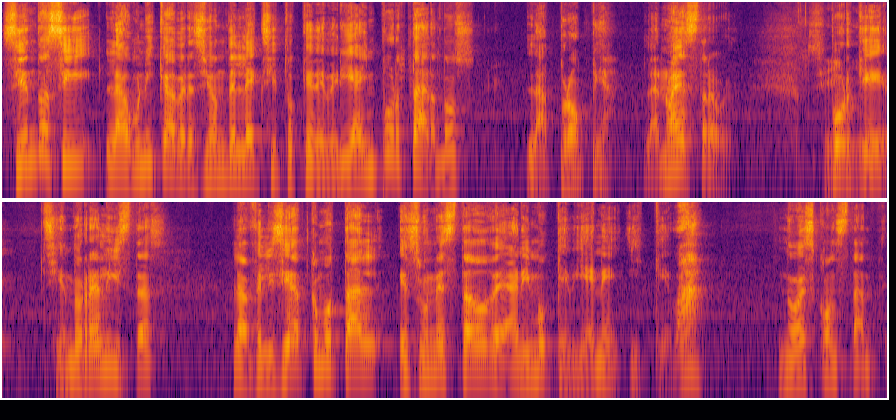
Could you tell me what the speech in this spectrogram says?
Siendo así, la única versión del éxito que debería importarnos, la propia, la nuestra, güey. Sí. Porque, siendo realistas, la felicidad como tal es un estado de ánimo que viene y que va, no es constante.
